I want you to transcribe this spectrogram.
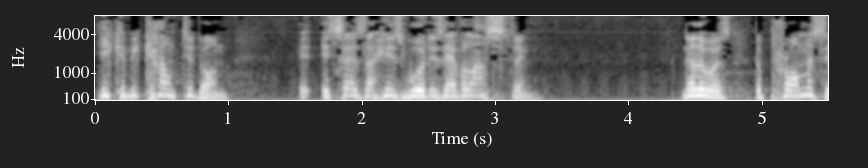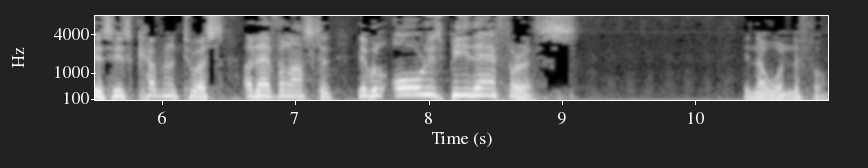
He can be counted on. It, says that His Word is everlasting. In other words, the promises, His covenant to us are everlasting. They will always be there for us. Isn't that wonderful?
